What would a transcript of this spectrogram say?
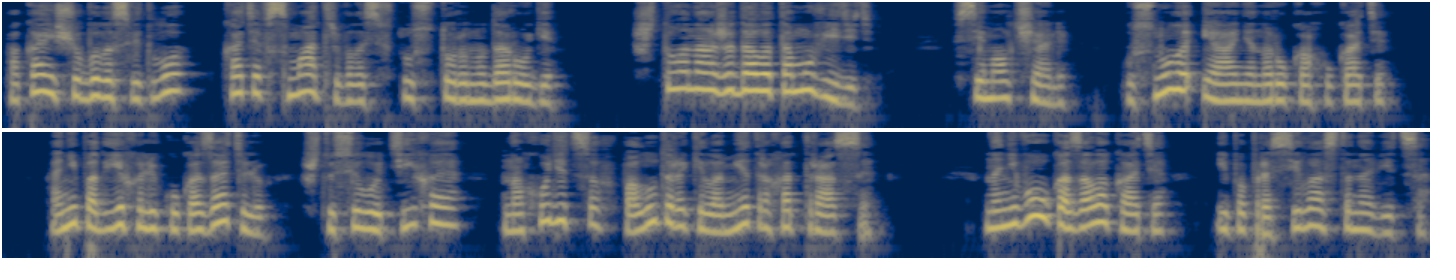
Пока еще было светло, Катя всматривалась в ту сторону дороги. Что она ожидала там увидеть? Все молчали. Уснула и Аня на руках у Кати. Они подъехали к указателю, что село Тихое находится в полутора километрах от трассы. На него указала Катя и попросила остановиться.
